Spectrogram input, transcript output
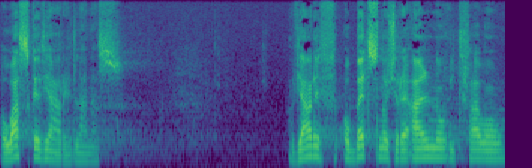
o łaskę wiary dla nas wiary w obecność realną i trwałą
